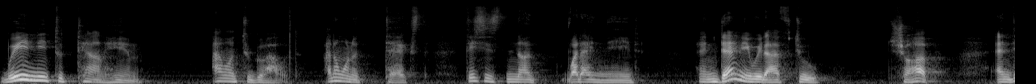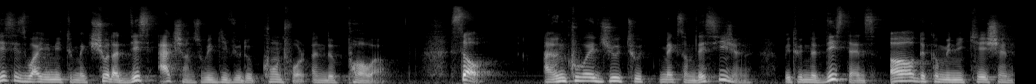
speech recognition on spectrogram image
We need to tell him I want to go out. I don't want to text. This is not what I need. And then he will have to show up. And this is why you need to make sure that these actions will give you the control and the power. So I encourage you to make some decision between the distance or the communication,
